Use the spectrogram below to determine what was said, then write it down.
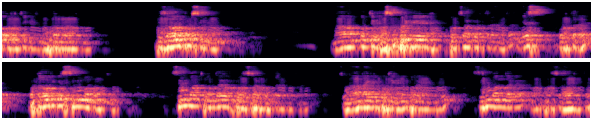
ಅವ್ರ ಊಟ ಮಾಡಬೇಕು ಇಸ್ ಆಲ್ ಸಿನಿಮಾ ನಾವು ಅನ್ಕೋತೀವಿ ಹೊಸಬರಿಗೆ ಪ್ರೋತ್ಸಾಹ ಕೊಡ್ತಾರೆ ಅಂತ. ಎಸ್ ಕೊಡ್ತಾರೆ. ಬಟ್ ಅವರಿಗೆ ಸಿನಿಮಾ ಬಂತು ಸಿನಿಮಾ ಅಂತ ಬಂದಾಗ ಪ್ರೋತ್ಸಾಹ ಕೊಡ್ತಾರೆ. ಕೊಡ್ತಾರೆ ಸೊ ನಾನಾಗಿರ್ಬೋದು ಇನ್ನೊಬ್ಬರು ಆಗಿರ್ಬೋದು ಸಿನಿಮಾ ಅಂದಾಗ ಪ್ರೋತ್ಸಾಹ ಇರುತ್ತೆ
